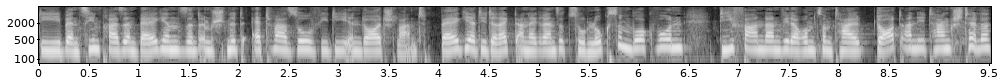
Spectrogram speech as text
Die Benzinpreise in Belgien sind im Schnitt etwa so wie die in Deutschland. Belgier, die direkt an der Grenze zu Luxemburg wohnen, die fahren dann wiederum zum Teil dort an die Tankstelle.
